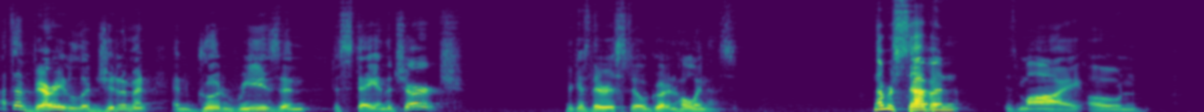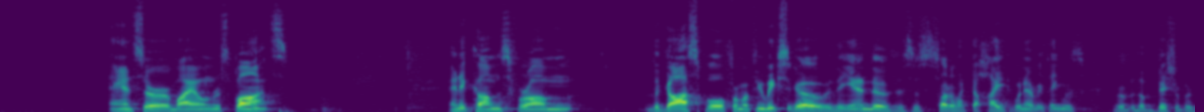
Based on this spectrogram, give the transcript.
That's a very legitimate and good reason to stay in the church because there is still good and holiness. Number seven is my own answer, my own response. And it comes from the gospel from a few weeks ago. The end of this is sort of like the height when everything was, the bishop was,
